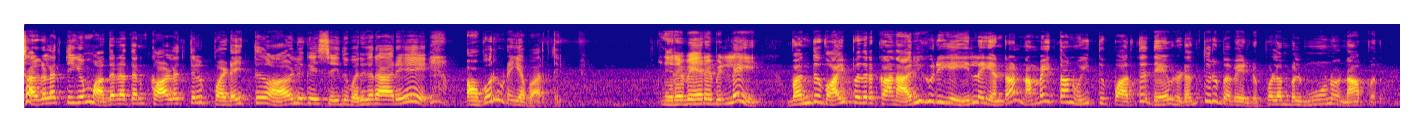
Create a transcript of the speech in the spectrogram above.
சகலத்தையும் அதனதன் காலத்தில் படைத்து ஆளுகை செய்து வருகிறாரே அவருடைய வார்த்தை. நிறைவேறவில்லை. வந்து வாய்ப்பதற்கான அறிகுறியே இல்லை என்றால் நம்மைத்தான் உய்த்து பார்த்து தேவனிடம் திரும்ப வேண்டும். புலம்பல் மூணு நாற்பது.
